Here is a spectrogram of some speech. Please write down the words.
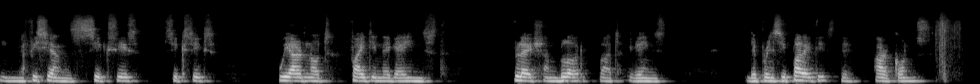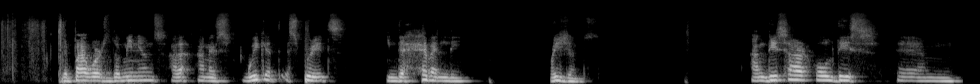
in Ephesians 6 6, 6, 6 we are not fighting against flesh and blood, but against the principalities, the archons, the powers, dominions, and wicked spirits in the heavenly regions. And these are all these um,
